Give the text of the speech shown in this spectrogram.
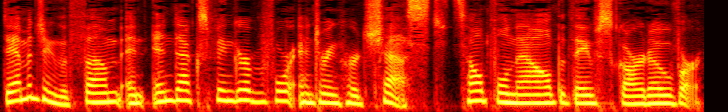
damaging the thumb and index finger before entering her chest. It's helpful now that they've scarred over.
